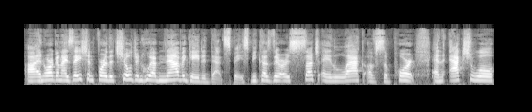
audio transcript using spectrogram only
uh, an organization for the children who have navigated that space because there is such a lack of support and actual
